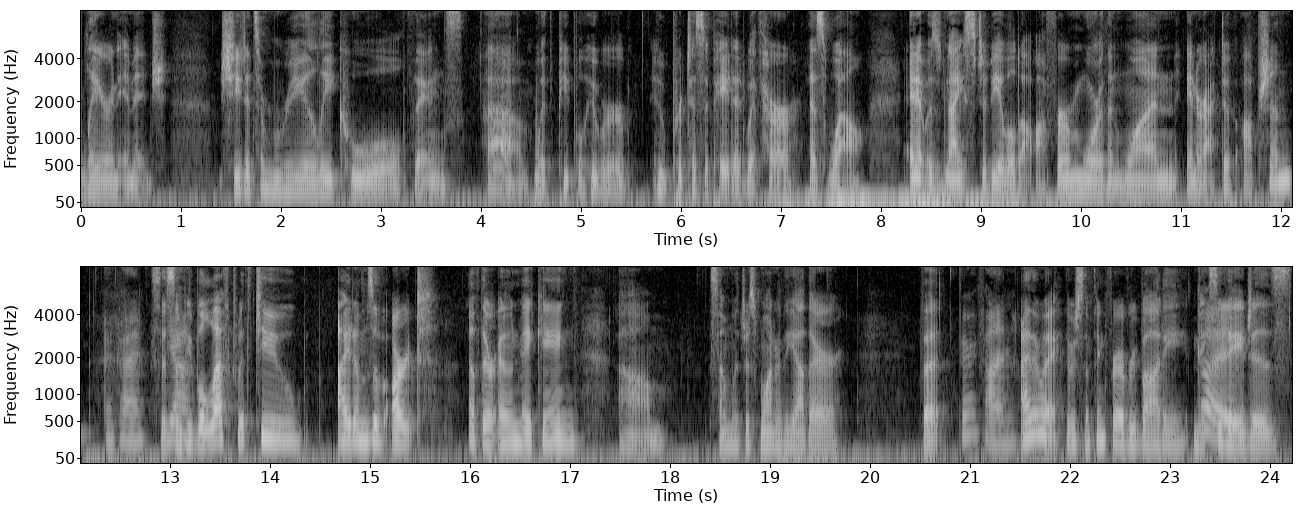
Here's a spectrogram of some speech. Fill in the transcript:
layer an image. She did some really cool things um, with people who were who participated with her as well, and it was nice to be able to offer more than one interactive option. Okay. So some people left with two items of art of their own making, um, some with just one or the other. But Very fun. either way, there was something for everybody, mix Good. of ages,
